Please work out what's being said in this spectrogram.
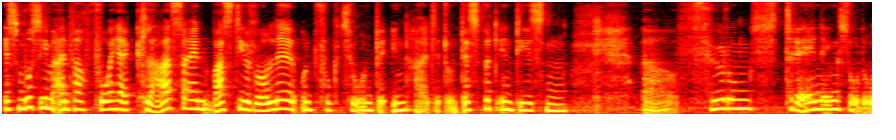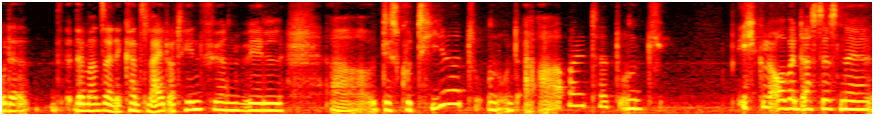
Es muss ihm einfach vorher klar sein, was die Rolle und Funktion beinhaltet. Und das wird in diesen äh, Führungstrainings oder, oder wenn man seine Kanzlei dorthin führen will, äh, diskutiert und, und erarbeitet. Und ich glaube, dass das eine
